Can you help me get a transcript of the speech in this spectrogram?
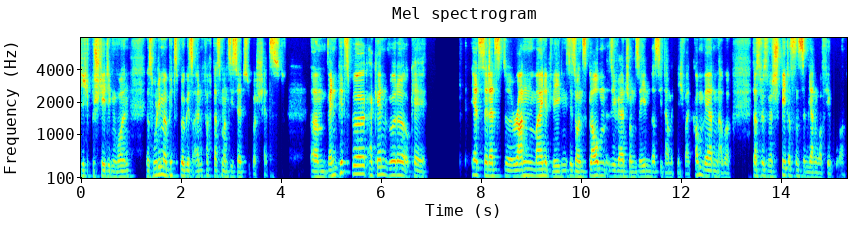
dich bestätigen wollen. Das Problem bei Pittsburgh ist einfach, dass man sich selbst überschätzt. Ähm, wenn Pittsburgh erkennen würde, okay, jetzt der letzte Run, meinetwegen, sie sollen es glauben, sie werden schon sehen, dass sie damit nicht weit kommen werden, aber das wissen wir spätestens im Januar, Februar.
